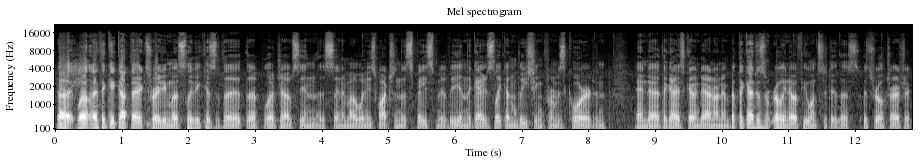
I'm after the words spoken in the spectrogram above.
Uh, well, I think it got the X rating mostly because of the the blowjob scene in the cinema when he's watching the space movie and the guy's like unleashing from his cord and and uh, the guy's going down on him, but the guy doesn't really know if he wants to do this. It's real tragic.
